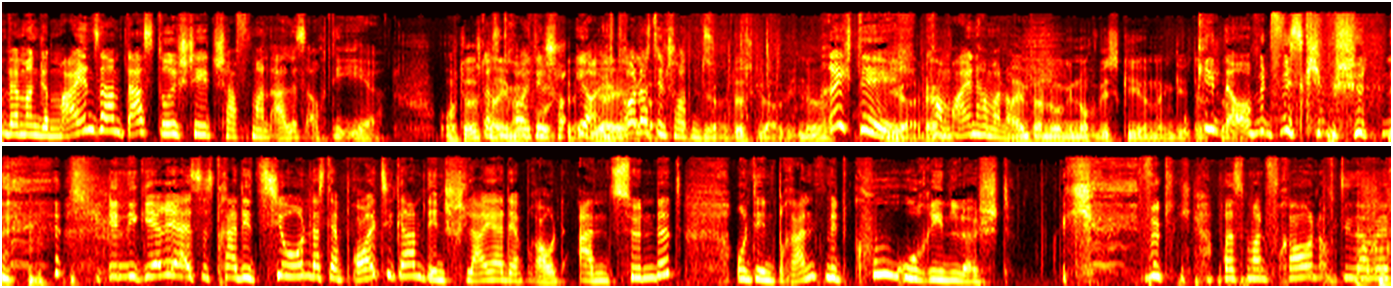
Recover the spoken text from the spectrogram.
wenn man gemeinsam das durchsteht, schafft man alles, auch die Ehe. Oh, das, Das kann ich mir vorstellen. Schott- ja, ich trau das den Schotten ja, zu. das glaube ich. Ne? Richtig. Ja, Komm, einen haben wir noch. Einfach nur genug Whisky und dann geht das Genau, schon. mit Whisky beschütten. In Nigeria ist es Tradition, dass der Bräutigam den Schleier der Braut anzündet und den Brand mit Kuhurin löscht. Ich, wirklich, was man Frauen auf dieser Welt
